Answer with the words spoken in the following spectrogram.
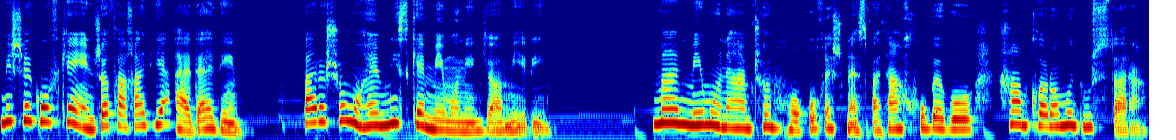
میشه گفت که اینجا فقط یه عددین. براشون مهم نیست که میمونین یا میرین. من میمونم چون حقوقش نسبتا خوبه و همکارامو دوست دارم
